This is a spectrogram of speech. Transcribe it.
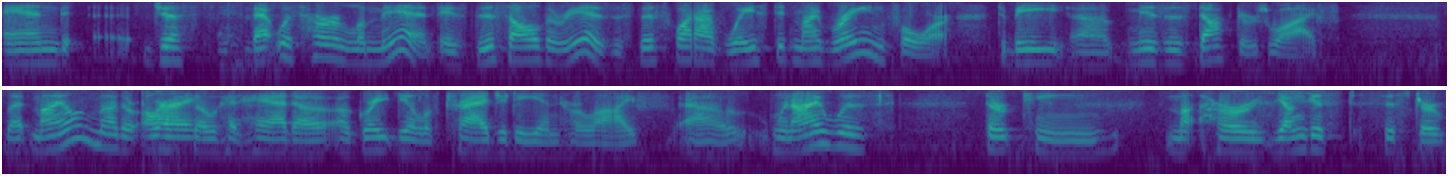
and uh, just that was her lament. Is this all there is? Is this what I've wasted my brain for to be uh, Mrs. Doctor's wife? But my own mother also right. had had a, a great deal of tragedy in her life. Uh, when I was 13, my, her youngest sister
